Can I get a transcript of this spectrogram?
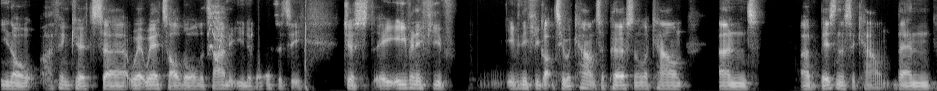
you know, I think it's uh, we're, we're told all the time at university, just even if you've even if you've got two accounts, a personal account and a business account, then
